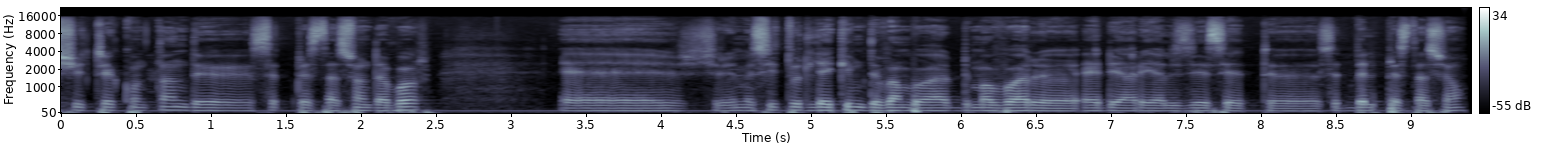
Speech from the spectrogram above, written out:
Je suis très content de cette prestation d'abord. Je remercie toute l'équipe de m'avoir euh, aidé à réaliser cette, euh, belle prestation.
